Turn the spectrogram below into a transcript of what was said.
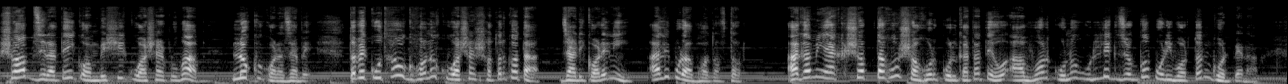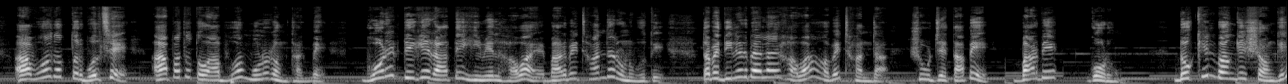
সব জেলাতেই কম বেশি কুয়াশার প্রভাব লক্ষ্য করা যাবে। তবে কোথাও ঘন কুয়াশার সতর্কতা জারি করেনি আলিপুর আবহাওয়া দফতর। আগামী এক সপ্তাহ শহর কলকাতাতেও আবহাওয়ার কোনো উল্লেখযোগ্য পরিবর্তন ঘটবে না। আবহাওয়া দপ্তর বলছে, আপাতত আবহাওয়া মনোরম থাকবে। ভোরের দিকে রাতে হিমেল হাওয়ায় বাড়বে ঠান্ডার অনুভূতি, তবে দিনের বেলায় হাওয়া হবে ঠান্ডা, সূর্যের তাপে বাড়বে গরম। দক্ষিণবঙ্গের সঙ্গে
